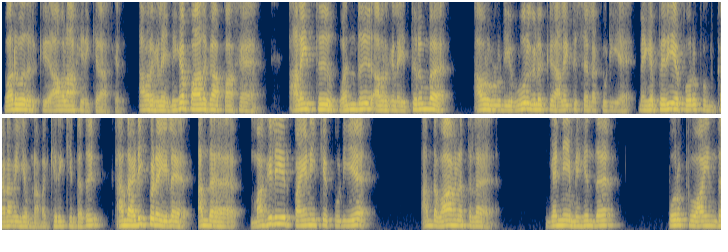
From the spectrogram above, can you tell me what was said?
வருவதற்கு ஆவலாக இருக்கிறார்கள். அவர்களை மிக பாதுகாப்பாக அழைத்து வந்து அவர்களை திரும்ப அவர்களுடைய ஊர்களுக்கு அழைத்து செல்லக்கூடிய மிகப்பெரிய பொறுப்பும் கடமையும் நமக்கு இருக்கின்றது. அந்த அடிப்படையில் அந்த மகளிர் பயணிக்கக்கூடிய அந்த வாகனத்தில் கண்ணிய மிகுந்த பொறுப்பு வாய்ந்த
